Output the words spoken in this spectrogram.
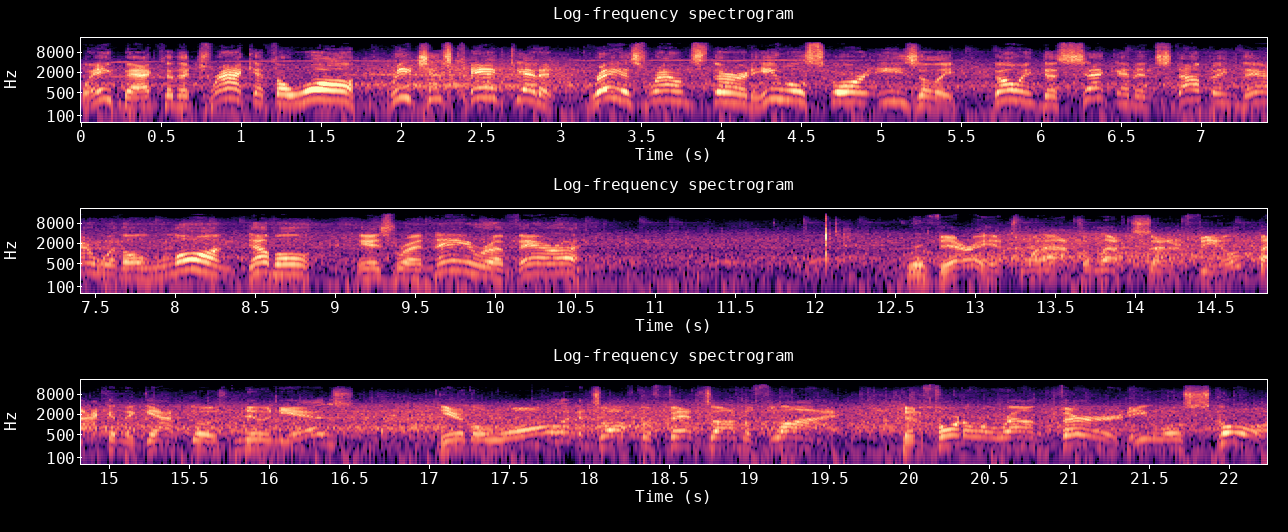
way back to the track at the wall. Reaches, can't get it. Reyes rounds third. He will score easily. Going to second and stopping there with a long double is Rene Rivera. Rivera hits one out to left center field. Back in the gap goes Nunez. Near the wall, and it's off the fence on the fly. Conforto around third. He will score.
